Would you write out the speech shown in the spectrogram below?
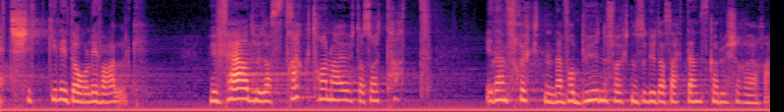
et skikkelig dårlig valg Hun er i ferd, hun har strakt hånda ut og så har tatt i den frukten, den forbudne frukten som Gud har sagt, den skal du ikke røre.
